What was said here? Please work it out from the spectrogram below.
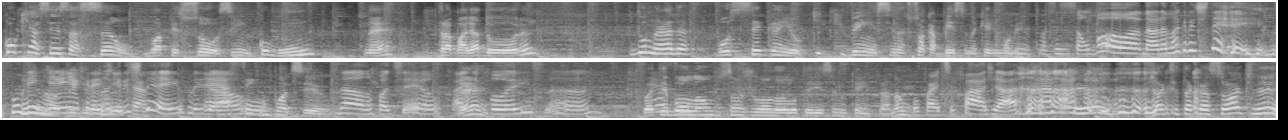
Qual que é a sensação de uma pessoa assim, comum, né? Trabalhadora. Do nada você ganhou. O que, que vem assim na sua cabeça naquele momento? Uma sensação boa, na hora eu não acreditei. Por que não Ninguém acredita? Não acreditei. Eu falei, É não. assim. Não pode ser eu. Não, não pode ser eu. Aí É? depois, ah, Vai É ter assim. bolão do São João da loteria, você não quer entrar, não? vou participar já. Eu, já que você tá com a sorte, né?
